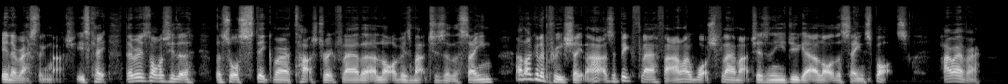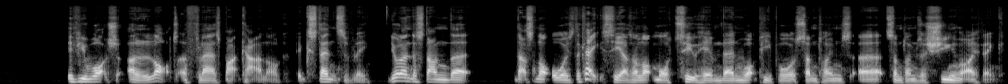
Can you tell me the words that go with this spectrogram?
in a wrestling match. He's there is obviously the, the sort of stigma attached to Ric Flair that a lot of his matches are the same, and I can appreciate that. As a big Flair fan, I watch Flair matches, and you do get a lot of the same spots. However, if you watch a lot of Flair's back catalogue extensively, you'll understand that that's not always the case. He has a lot more to him than what people sometimes uh, sometimes assume. I think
